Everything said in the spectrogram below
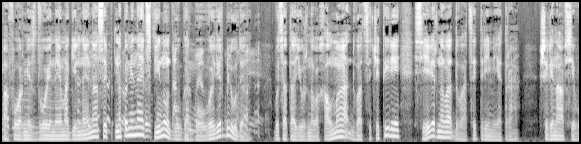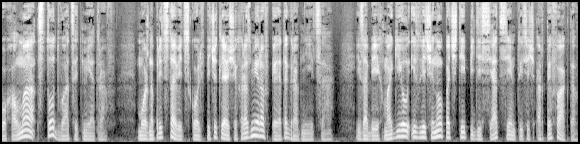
По форме сдвоенная могильная насыпь напоминает спину двухгорбового верблюда. Высота южного холма 24, северного 23 метра. Ширина всего холма 120 метров. Можно представить, сколь впечатляющих размеров эта гробница. Из обеих могил извлечено почти 57 тысяч артефактов.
